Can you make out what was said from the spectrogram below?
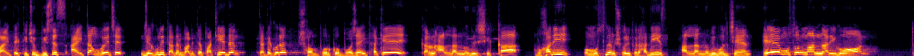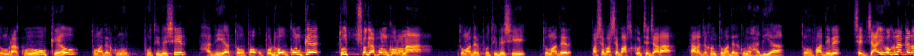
বাড়িতে কিছু বিশেষ আইটেম হয়েছে, যেগুলি তাদের বাড়িতে পাঠিয়ে দেন, যাতে করে সম্পর্ক বজায় থাকে। কারণ আল্লাহ নবীর শিক্ষা, বুখারি ও মুসলিম শরীফের হাদিস আল্লাহ নবী বলছেন, হে মুসলমান নারীগণ, তোমরা কোনো কেউ তোমাদের কোনো প্রতিবেশীর হাদিয়া, তোহফা, উপঢৌকনকে তুচ্ছ জ্ঞাপন করো না। তোমাদের প্রতিবেশী তোমাদের পাশে পাশে বাস করছে যারা তারা যখন তোমাদের কোনো হাদিয়া, তোহফা দিবে, সে যাই হোক না কেন,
